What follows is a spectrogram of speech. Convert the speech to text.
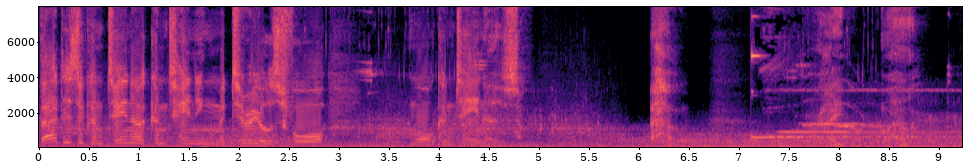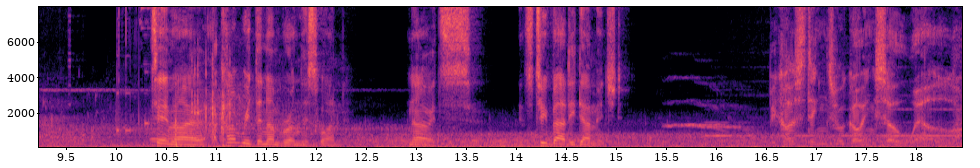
That is a container containing materials for more containers. Oh. Right. Well. Tim, I, I can't read the number on this one. No, it's it's too badly damaged. Because things were going so well.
